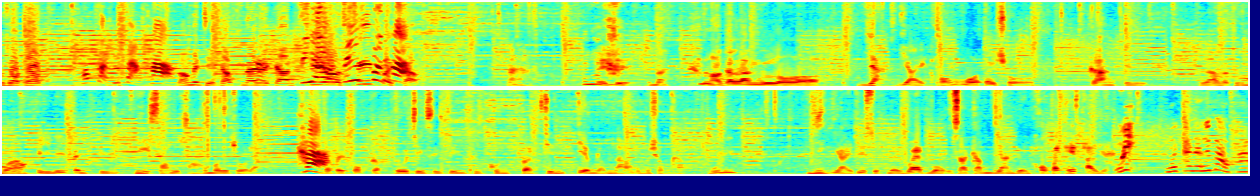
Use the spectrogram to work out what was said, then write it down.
ผู้ชมครับพบกับพี่แสงค่ะ น้องเมจิครับในรายการเที่เที่ยยววซิซิปปเปเปออร์ร์คครัรับบอ่าเป็นไงเมคะจิเห็นไหมเรากำลังรอยักษ์ใหญ่ของมอเตอร์โชว์กลางปี แล้วก็ถือว่าปีนี้เป็นปีที่33ของมอเตอร์โชว์แล้ว ค่ะจะไปพบกับตัวจริงเสียงจริงคือคุณประจินเอี่ยมลำนาวคุณผู้ชมครับ ผู้นี้ยิ่งใหญ่ที่สุดในแวดวงอุตสาหกรรมยานยนต์ของประเทศไทยเลย อุ๊ยรถคันนั้นหรือเปล่าคะ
